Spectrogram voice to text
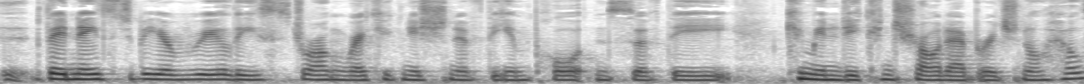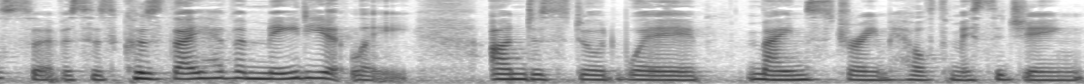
there needs to be a really strong recognition of the importance of the community controlled Aboriginal health services because they have immediately understood where mainstream health messaging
